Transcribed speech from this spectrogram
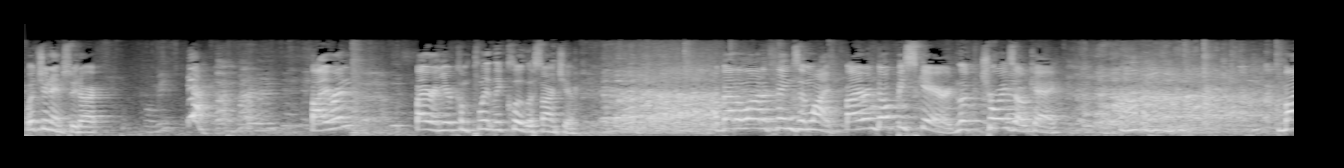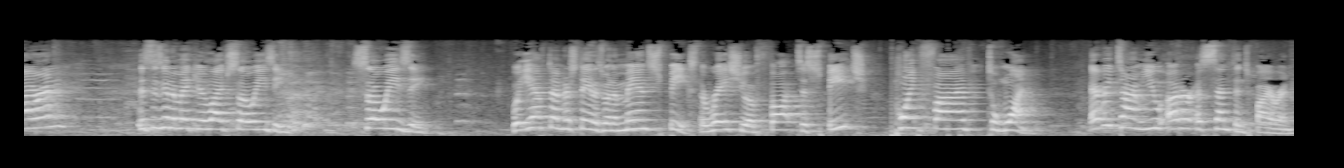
What's your name, sweetheart? Me? Yeah. Byron? Byron, you're completely clueless, aren't you? About a lot of things in life. Byron, don't be scared. Look, Troy's okay. Byron, this is going to make your life so easy. So easy. What you have to understand is when a man speaks, the ratio of thought to speech, 0.5 to 1. Every time you utter a sentence, Byron,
